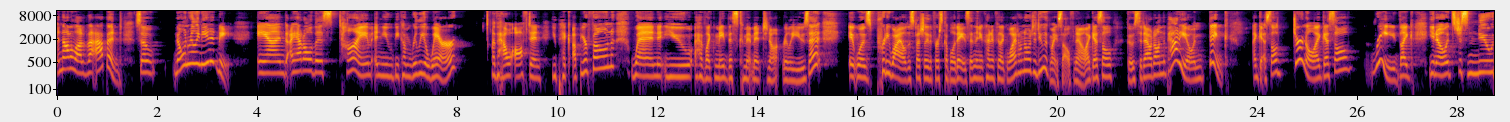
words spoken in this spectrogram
And not a lot of that happened. So no one really needed me. And I had all this time and you become really aware of how often you pick up your phone when you have like made this commitment to not really use it it was pretty wild, especially the first couple of days. And then you kind of feel like, well, I don't know what to do with myself now. I guess I'll go sit out on the patio and think. I guess I'll journal. I guess I'll read. Like, you know, it's just new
